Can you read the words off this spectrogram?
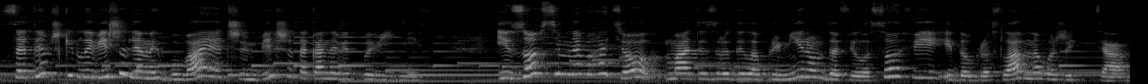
Все тим шкідливіше для них буває, чим більше така невідповідність. І зовсім не багатьох мати зродила приміром до філософії і доброславного життя.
